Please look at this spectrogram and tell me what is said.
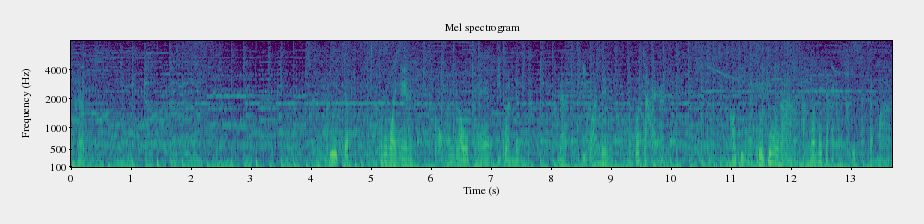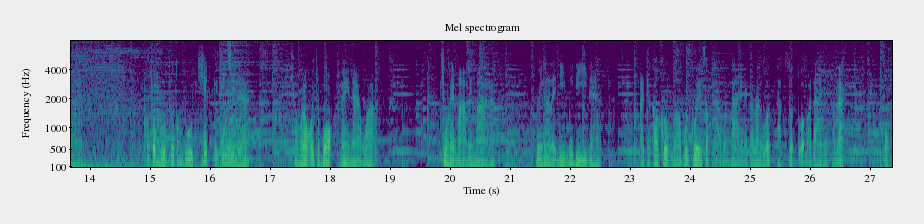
นะฮะคือจะเขาเรียกว่าไงนะต่อให้เราแพ้อีกวันหนึ่งนะอีกวันหนึ่งมันก็จ่ายอะเอาจริงนะดูช่วงเวลากลางวันไม่จ่ายกลางคืนอาจจะมาฮะก็ต้องลุ้นก็ต้องดูเช็คไว้ด้วยนะช่องเราก็จะบอกให้นะว่า ช่วงไหนมาไม่มา เวลาไหนนี้ไม่ดีนะฮะอาจจะเข้ากลุ่มก็พูดคุยสอบถามกันได้นะครับนะหรือว่าทักส่วนตัวมาได้นะครับนะโอ้โห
